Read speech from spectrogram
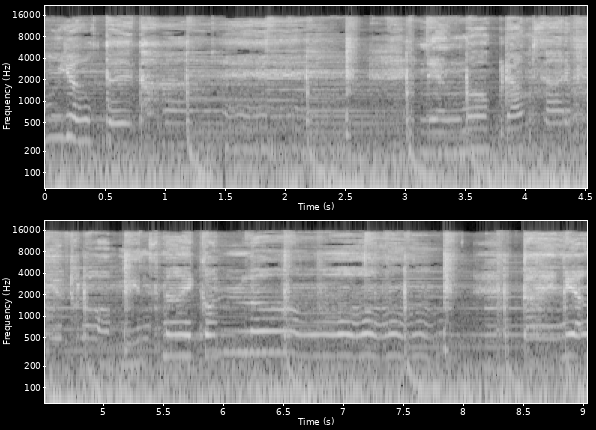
ខ្ញុំយកទៅថែនាងមកដើមសារភាពធ្លាប់មានស្នេហ៍កូនលោតែនាង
